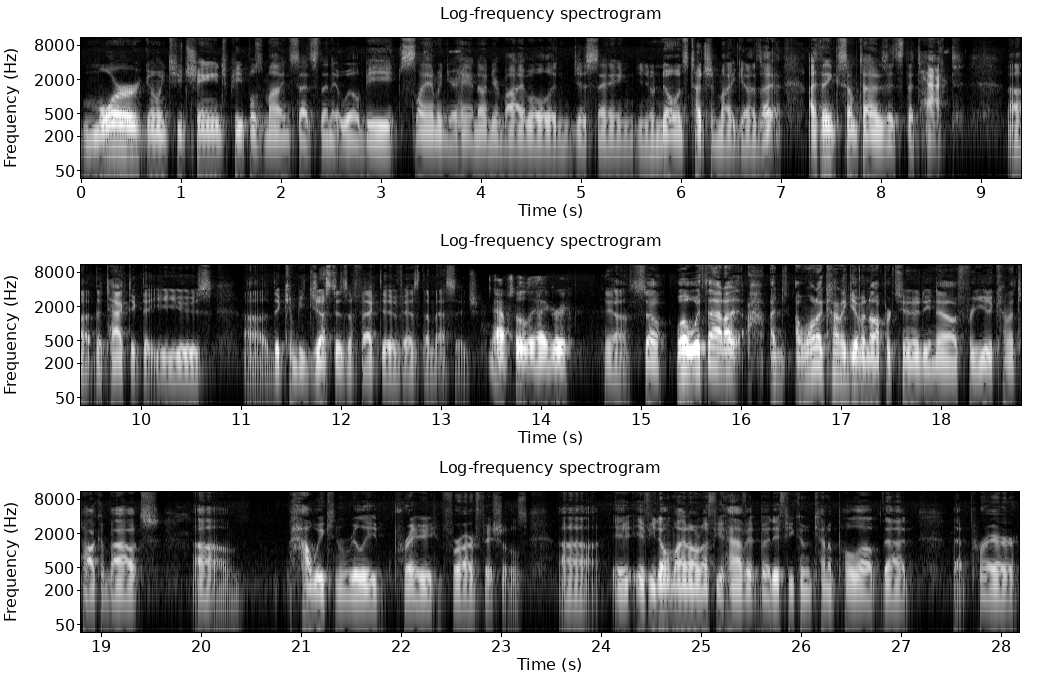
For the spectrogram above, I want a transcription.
more going to change people's mindsets than it will be slamming your hand on your Bible and just saying, you know, no one's touching my guns. I, I think sometimes it's the tact, uh, the tactic that you use uh, that can be just as effective as the message. Absolutely, I agree. Yeah. So, well, with that, I I, I want to kind of give an opportunity now for you to kind of talk about um, how we can really pray for our officials. Uh, if you don't mind, I don't know if you have it, but if you can kind of pull up that that prayer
